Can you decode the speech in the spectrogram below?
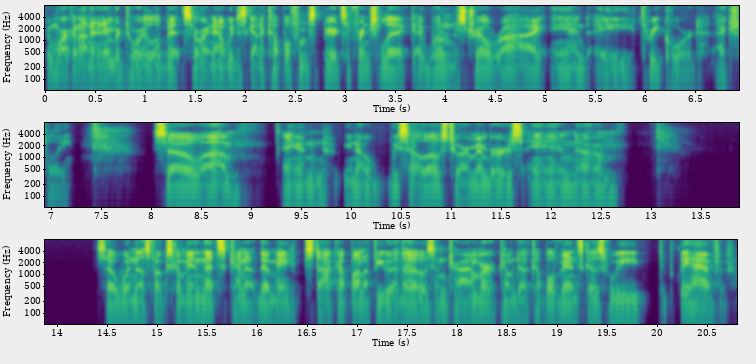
been working on an inventory a little bit. So right now, we just got a couple from Spirits of French Lick, a Wilderness Trail Rye, and a three chord, actually. So, um, and, you know, we sell those to our members and, um, so when those folks come in, that's kind of they may stock up on a few of those and try them, or come to a couple events because we typically have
